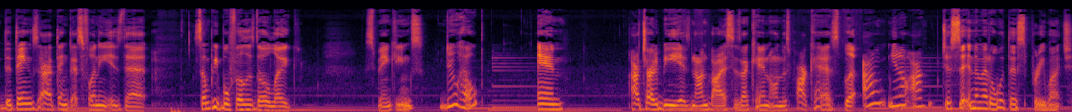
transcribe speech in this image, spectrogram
the things I think that's funny is that some people feel as though like spankings do help. And I try to be as non-biased as I can on this podcast, but I'm, you know, I just sit in the middle with this pretty much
